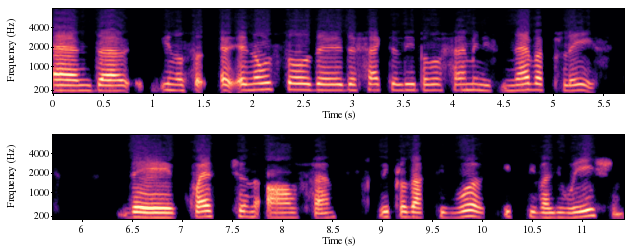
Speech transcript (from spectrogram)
and uh, you know, so, and also the the fact that liberal feminists never placed the question of um, reproductive work, its devaluation,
